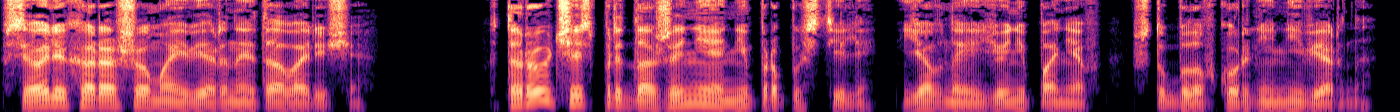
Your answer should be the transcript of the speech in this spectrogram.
«Все ли хорошо, мои верные товарищи?» Вторую часть предложения они пропустили, явно ее не поняв, что было в корне неверно.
